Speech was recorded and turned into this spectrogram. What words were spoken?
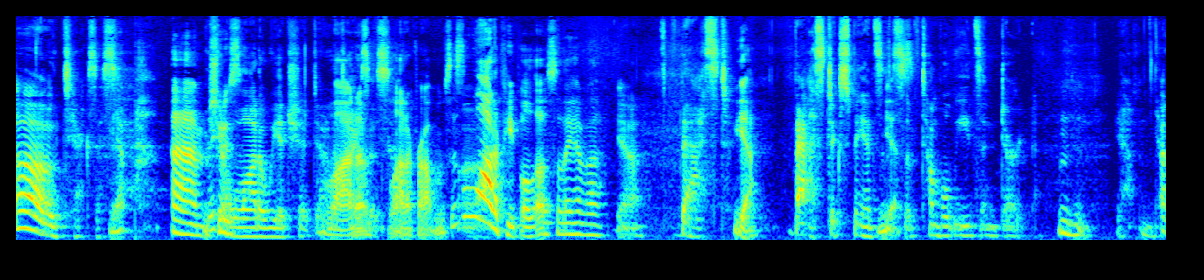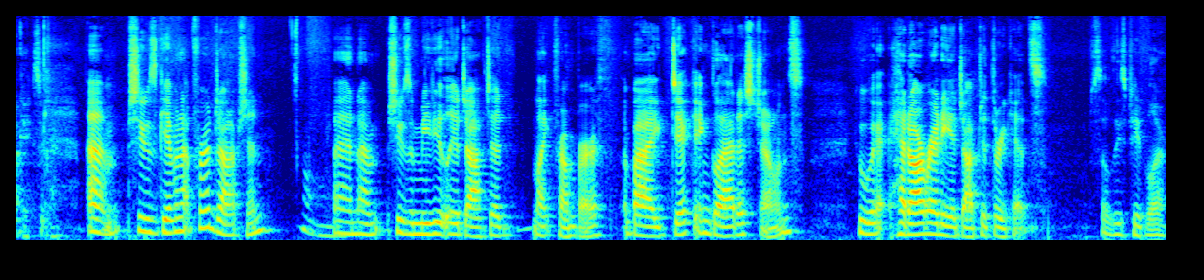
Oh, Texas. Yep. Um, They she got was a lot of weird shit down a lot Texas. of lot of problems. There's a lot of people though, so they have a yeah, vast, yeah. vast expanses Yes. of tumbleweeds and dirt. hmm Yeah. Okay, so. Um, she was given up for adoption, Oh. and um, she was immediately adopted, like from birth, by Dick and Gladys Jones, who had already adopted three kids. So these people are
